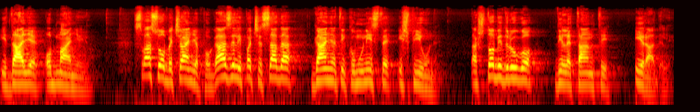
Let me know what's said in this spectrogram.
i dalje obmanjuju. Sva su obećanja pogazili pa će sada ganjati komuniste i špijune. A što bi drugo diletanti i radili?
